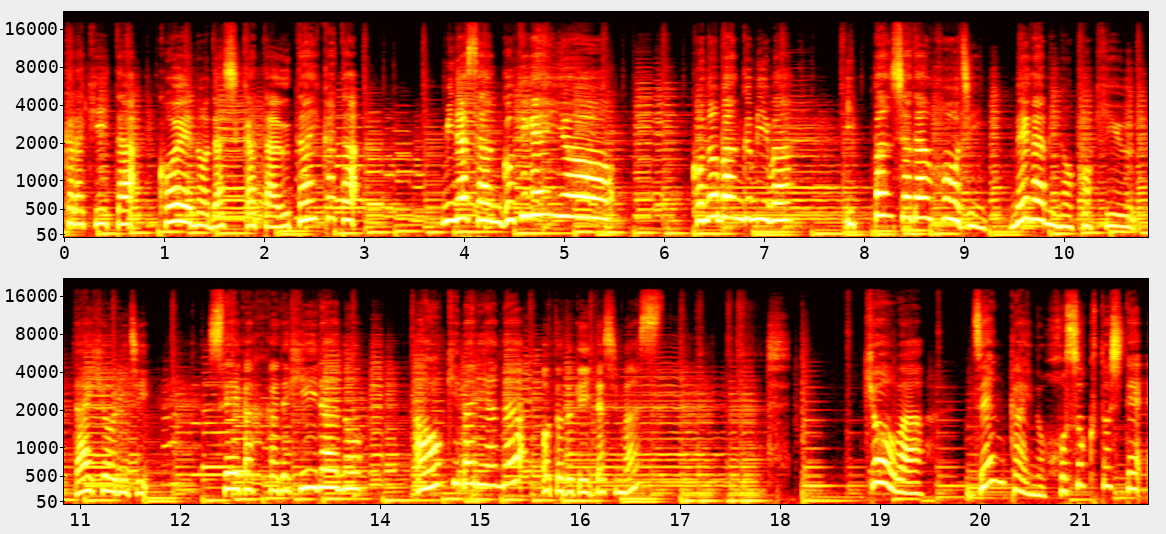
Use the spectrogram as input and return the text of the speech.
から聞いた声の出し方歌い方。皆さんごきげんよう。この番組は一般社団法人女神の呼吸代表理事声楽家でヒーラーの青木マリアがお届けいたします。今日は前回の補足として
